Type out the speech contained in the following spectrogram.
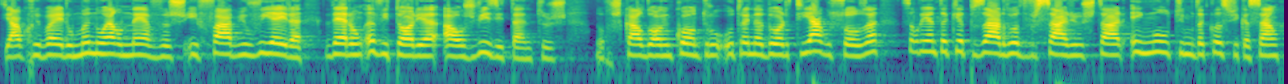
Tiago Ribeiro, Manuel Neves e Fábio Vieira deram a vitória aos visitantes. No rescaldo ao encontro, o treinador Tiago Souza salienta que, apesar do adversário estar em último da classificação,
